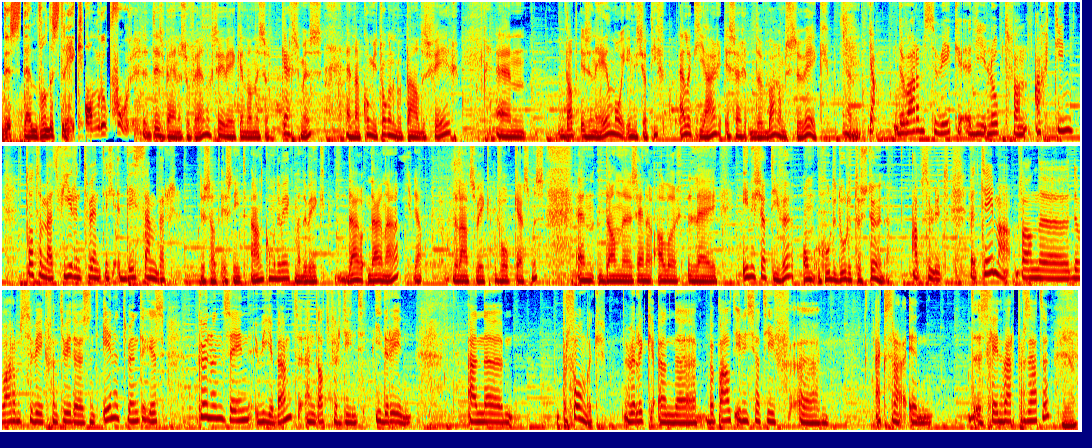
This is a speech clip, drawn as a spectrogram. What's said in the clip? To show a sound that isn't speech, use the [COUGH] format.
De stem van de streek. Omroep voeren. Het is bijna zover, nog twee weken en dan is er kerstmis. En dan kom je toch in een bepaalde sfeer. En dat is een heel mooi initiatief. Elk jaar is er de warmste week. En Ja, de warmste week eh, die loopt van 18 tot en met 24 december. dus dat is niet aankomende week, maar de week daar, daarna. Ja, de laatste week voor kerstmis. En dan eh, zijn er allerlei initiatieven om goede doelen te steunen. Absoluut. Het thema van eh, de warmste week van 2021 is kunnen zijn wie je bent en dat verdient iedereen. En eh, persoonlijk wil ik een eh, bepaald initiatief eh, extra in de schijnwerper zetten. Ja.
